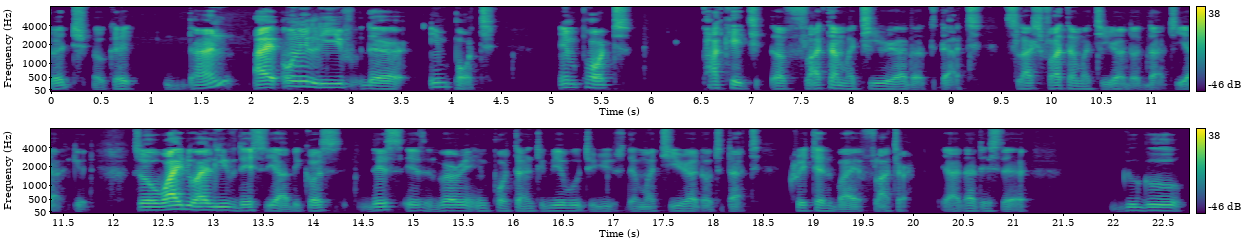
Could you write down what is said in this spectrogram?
Good. Okay. Then I only leave the import. Import package the flutter material dot dart slash flutter material dot dart yeah good so why do I leave this yeah because this is very important to be able to use the material dot dart created by flutter yeah that is the Google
